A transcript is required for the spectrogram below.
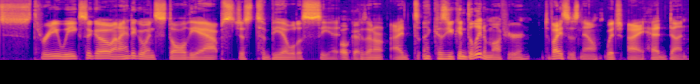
three weeks ago, and I had to go install the apps just to be able to see it. Okay. Because I don't, I because you can delete them off your devices now, which I had done.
